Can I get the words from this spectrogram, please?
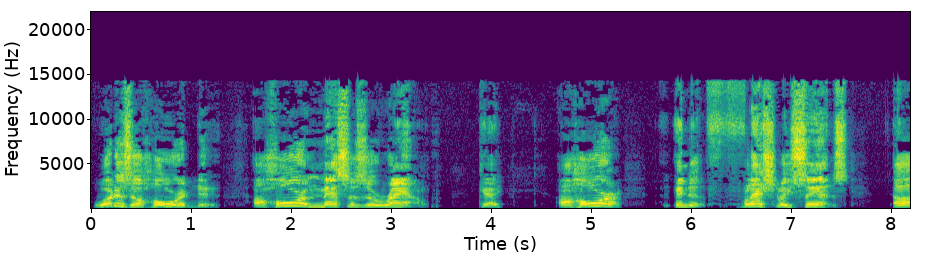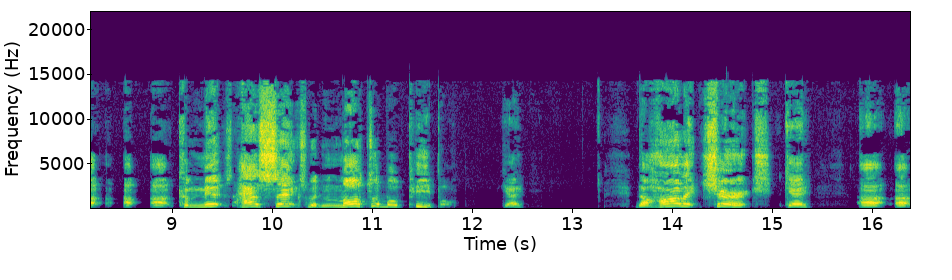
What does a whore do? A whore messes around. Okay. A whore, in the fleshly sense, uh, uh, uh, commits, has sex with multiple people. Okay. The harlot church, okay, uh, uh,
